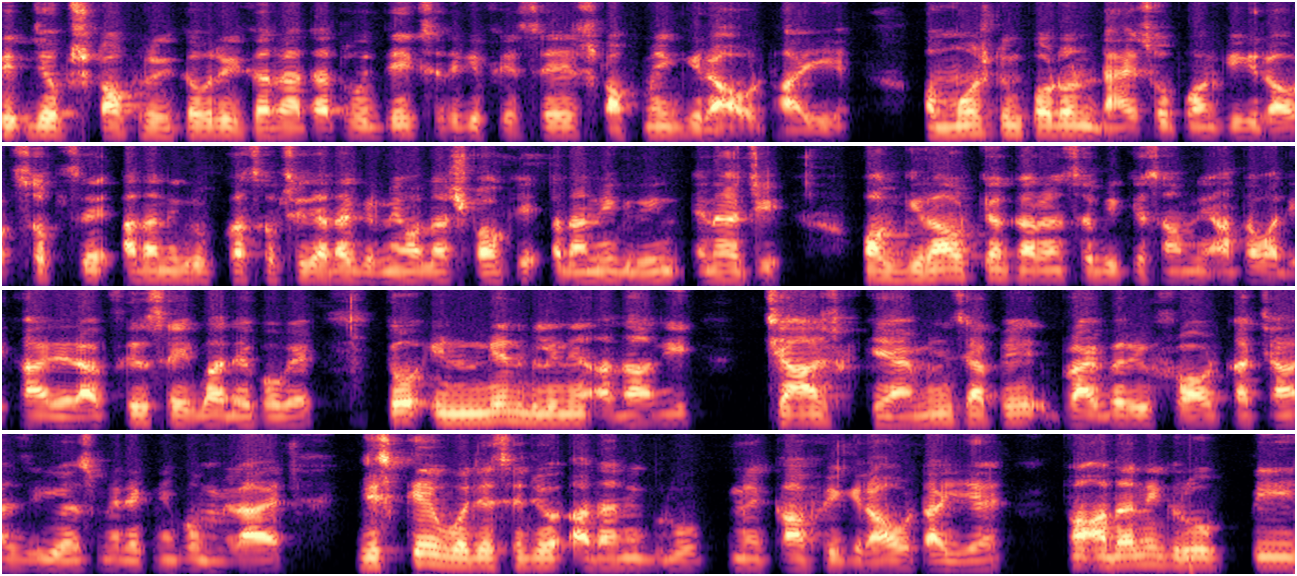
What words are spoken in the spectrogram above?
फिर जब स्टॉक रिकवरी कर रहा था तो देख सकते कि फिर से स्टॉक में गिरावट आई है। और मोस्ट इम्पोर्टेंट ढाई सौ पॉइंट की गिरावट सबसे अदानी ग्रुप का सबसे ज़्यादा गिरने वाला स्टॉक है अदानी ग्रीन एनर्जी। और गिरावट का कारण सभी के सामने आता हुआ दिखाई दे रहा है। फिर से एक बार देखोगे तो इंडियन बिलियनियर अदानी चार्ज किया है। मीन्स यहाँ पे ब्राइबरी फ्रॉड का चार्ज यूएस में देखने को मिला है, जिसके वजह से जो अदानी ग्रुप में काफ़ी गिरावट आई है। और अदानी ग्रुप भी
